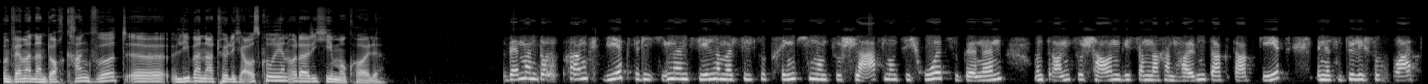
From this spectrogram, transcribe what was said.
Und wenn man dann doch krank wird, äh, lieber natürlich auskurieren oder die Chemokeule? Wenn man dort krank wird, würde ich immer empfehlen, einmal viel zu trinken und zu schlafen und sich Ruhe zu gönnen und dann zu schauen, wie es dann nach einem halben Tag, Tag geht. Wenn jetzt natürlich sofort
